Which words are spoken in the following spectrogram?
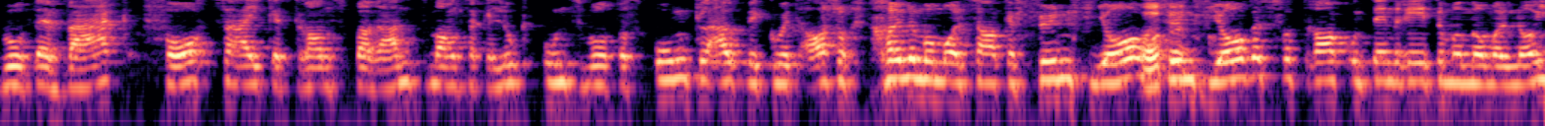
wo den Weg vorzeigen, transparent machen und sagen, look, uns wird das unglaublich gut anschauen. Können wir mal sagen, fünf Jahre, Oder? fünf Jahresvertrag und dann reden wir nochmal neu.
